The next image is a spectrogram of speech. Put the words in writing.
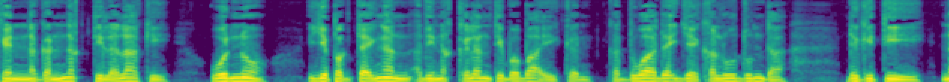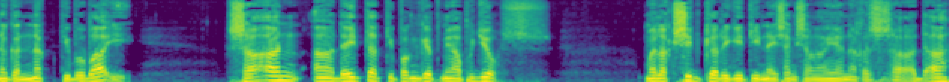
ken naganak ti lalaki wenno ije pagtaingan adinakkelan ti babae ken kadwa da ije kaludon da dagiti naganak ti babae. Saan uh, dayta ti panggep ni Apo Dios? Malaksid ka dagiti na isang sangayan na kasasaad ah.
